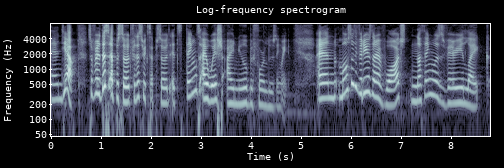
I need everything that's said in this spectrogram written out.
And yeah, so for this episode, for this week's episode, it's things I wish I knew before losing weight. And most of the videos that I've watched, nothing was very like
